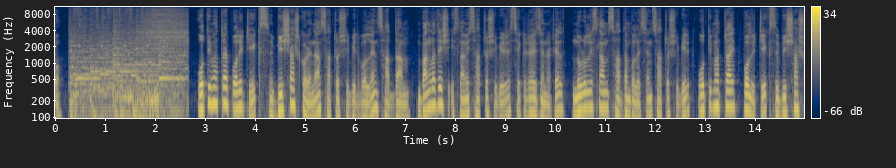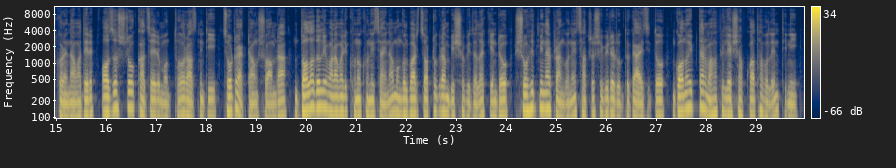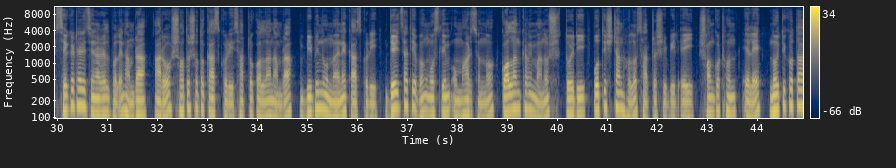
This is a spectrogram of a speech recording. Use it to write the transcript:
অতিমাত্রায় পলিটিক্স বিশ্বাস করে না ছাত্র শিবির বললেন সাদ্দাম। বাংলাদেশ ইসলামী ছাত্র শিবিরের সেক্রেটারি জেনারেল নুরুল ইসলাম সাদ্দাম বলেছেন, ছাত্র শিবির অতিমাত্রায় পলিটিক্স বিশ্বাস করে না। আমাদের অজস্র কাজের মধ্যে রাজনীতি ছোট একটা অংশ। আমরা দলাদলি মারামারি খুনোখুনি চাই না। মঙ্গলবার চট্টগ্রাম বিশ্ববিদ্যালয় কেন্দ্র শহীদ মিনার প্রাঙ্গণে ছাত্র শিবিরের উদ্যোগে আয়োজিত গণ ইফতার মাহফিলে সব কথা বলেন তিনি। সেক্রেটারি জেনারেল বলেন, আমরা আরও শত শত কাজ করি। ছাত্র কল্যাণ আমরা বিভিন্ন উন্নয়নে কাজ করি। দেশ জাতি এবং মুসলিম উম্মার জন্য কল্যাণকামী মানুষ তৈরি প্রতিষ্ঠান হলো ছাত্র শিবির এই সংগঠন এলে নৈতিকতা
